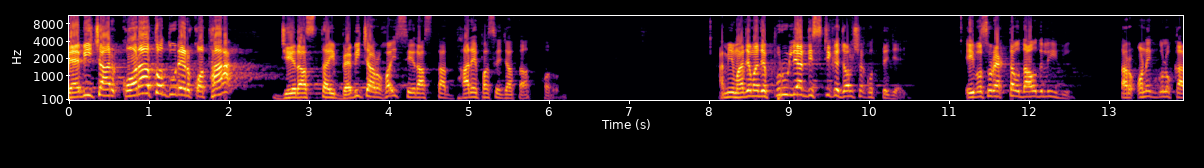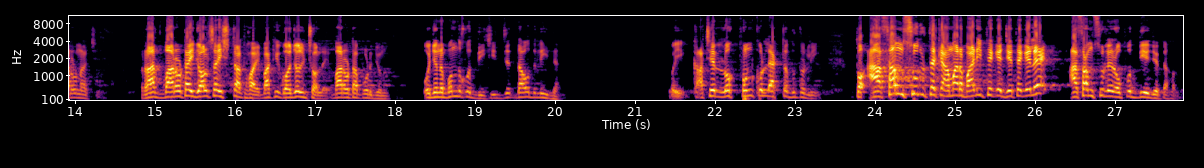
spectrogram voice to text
ব্যবিচার করা তো দূরের কথা, যে রাস্তায় ব্যবিচার হয়, সে রাস্তার ধারে পাশে যাতায়াত করো আমি মাঝে মাঝে পুরুলিয়া ডিস্ট্রিক্টে জলসা করতে যাই। এই বছর একটাও দাও দিলেই নি তার অনেকগুলো কারণ আছে। রাত বারোটায় জলসা স্টার্ট হয়, বাকি গজল চলে বারোটা পর্যন্ত। ওই জন্য বন্ধ করে দিয়েছি, যে দাও দিলেই না। ওই কাছের লোক ফোন করলে একটা দুটো লি তো আসামসুল থেকে আমার বাড়ি থেকে যেতে গেলে আসামসুলের ওপর দিয়ে যেতে হবে।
